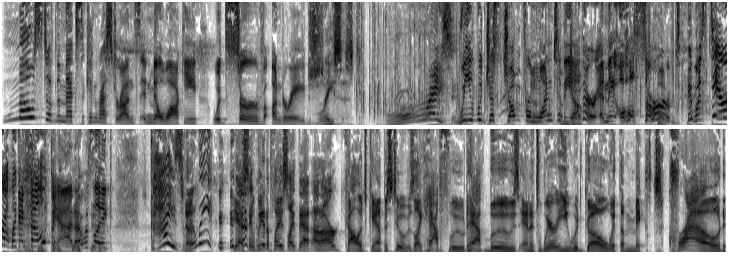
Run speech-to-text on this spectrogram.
most of the Mexican restaurants in Milwaukee would serve underage. Racist. Racist. We would just jump from No, one to I'm the joking. other, and they all served. It was terrible. Like I felt bad. I was like, guys, No. really? yeah, say we had a place like that on our college campus too. It was like half food, half booze, and it's where you would go with a mixed crowd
